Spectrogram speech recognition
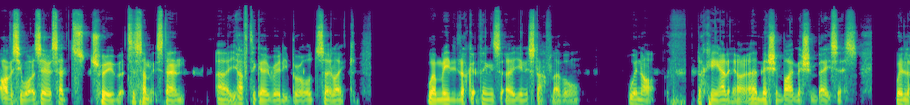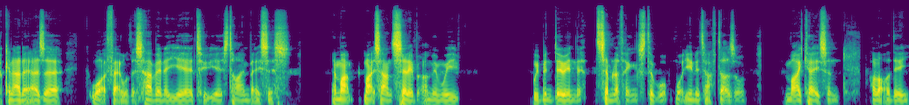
obviously what Zero said's true, but to some extent uh, you have to go really broad. So like when we look at things at a unit staff level, we're not looking at it on a mission by mission basis. We're looking at it as a what effect will this have in a year, two years time basis. It might might sound silly, but I mean we we've been doing similar things to what, what Unitaf does, or in my case, and a lot of the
